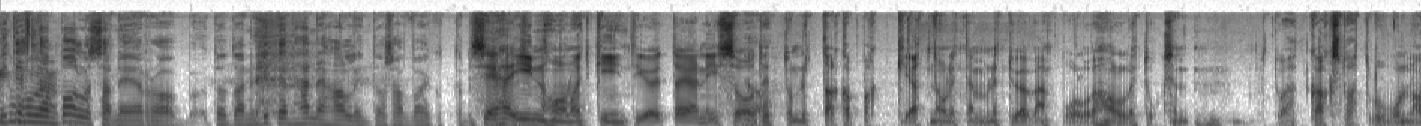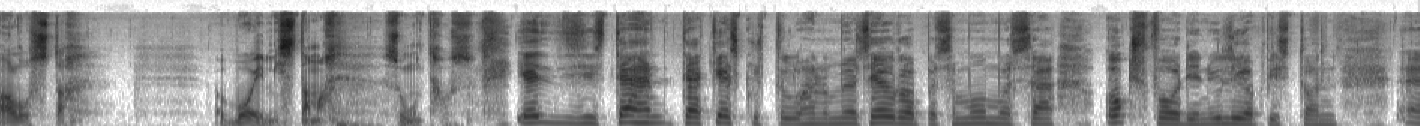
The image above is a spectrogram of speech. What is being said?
miten tämä Bolsonaro, tota, niin miten hänen hallintonsa on vaikuttanut? Sehän inhoa noita kiintiöitä ja niissä on Joo. otettu nyt takapakkia, että ne oli tämmöinen työväenpuolueen hallituksen 2000-luvun alusta voimistama suuntaus. Ja siis tämähän, tämä keskusteluhan on myös Euroopassa muun muassa Oxfordin yliopiston ää,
